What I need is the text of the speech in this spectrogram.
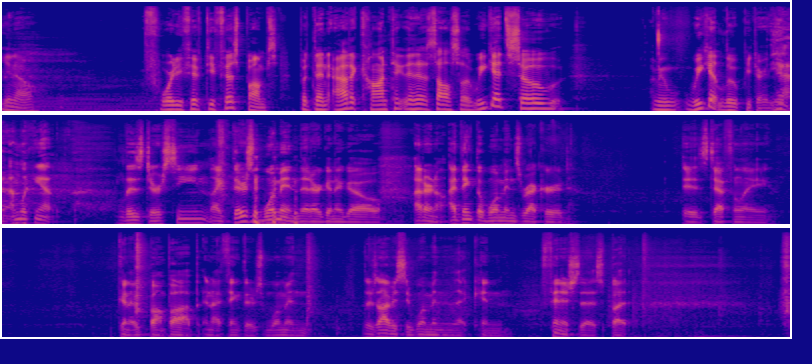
you know, 40, 50 fist bumps. But then out of context, and it's also we get so. I mean, we get loopy during the Yeah, event. I'm looking at Liz Durstein. Like, there's women that are gonna go. I don't know. I think the women's record is definitely gonna bump up, and I think there's women. There's obviously women that can finish this, but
